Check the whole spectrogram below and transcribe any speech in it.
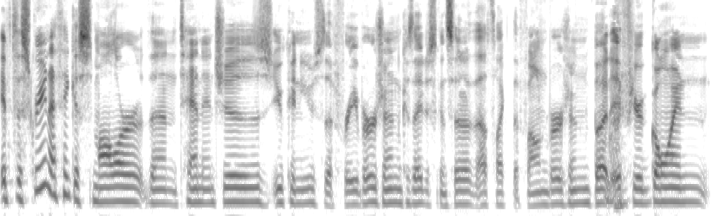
If the screen I think is smaller than 10 inches, you can use the free version because they just consider that's like the phone version. But Right. if you're going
